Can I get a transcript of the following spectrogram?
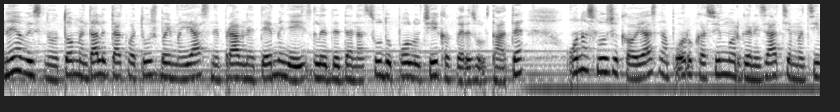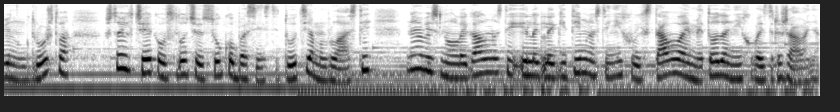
Neovisno o tome da li takva tužba ima jasne pravne temelje i izglede da na sudu poluči ikakve rezultate, ona služi kao jasna poruka svim organizacijama civilnog društva što ih čeka u slučaju sukoba s institucijama vlasti, neovisno o legalnosti i legitimnosti njihovih stavova i metoda njihova izražavanja.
